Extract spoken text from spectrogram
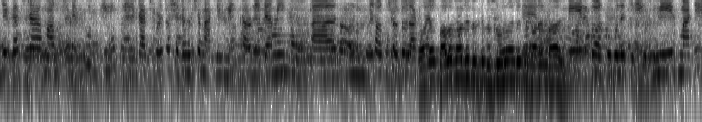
যে কাজটা মানুষকে খুব ইমোশনালি টাচ করেছে সেটা হচ্ছে মাটির মেয়ে কারণ এটা আমি আহ, শত শত লাখ লাখ ভালো কাজ কিন্তু স্লো হয়ে যেতে পারেন ভাই। মেয়ের গল্প বলেছি। মেয়ের মাটির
